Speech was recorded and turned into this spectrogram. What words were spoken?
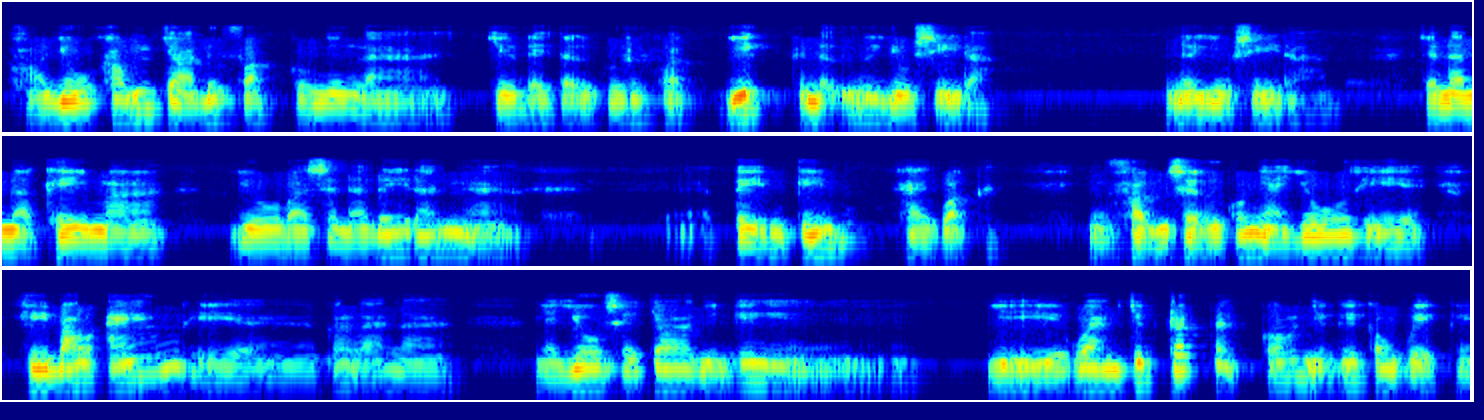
họ du khống cho Đức Phật cũng như là chư đệ tử của Đức Phật, giết cái nữ du sĩ đó, nữ du sĩ đó cho nên là khi mà vua Ba Sinh đã Đế đến à, tìm kiếm khai quật phận sự của nhà vua thì khi báo án thì ờ, có lẽ là nhà vua sẽ cho những cái vị quan chức trách đó, có những cái công việc ờ,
